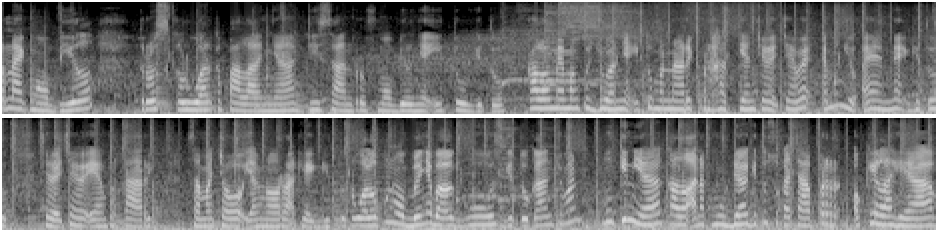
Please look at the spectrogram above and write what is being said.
naik mobil terus keluar kepalanya di sunroof mobilnya itu gitu. Kalau memang tujuannya itu menarik perhatian cewek-cewek emang yuk enek gitu. Cewek-cewek yang tertarik sama cowok yang norak kayak gitu. Walaupun mobilnya bagus gitu kan cuman mungkin ya kalau anak muda gitu suka caper oke okay lah ya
